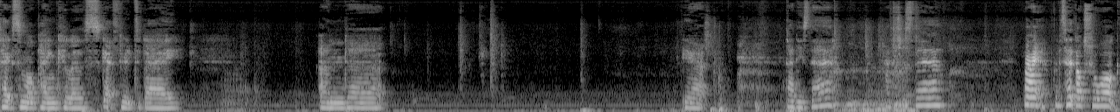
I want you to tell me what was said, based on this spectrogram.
take some more painkillers, get through today, and uh, yeah, Daddy's there, Ashley's there. Right, I'm gonna take dogs for a walk.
